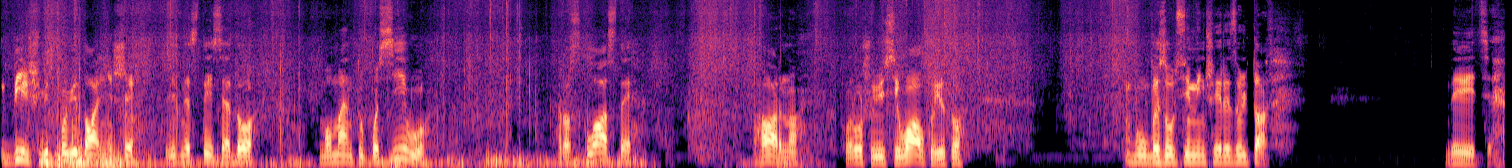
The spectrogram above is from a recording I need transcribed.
більш відповідальніше віднестися до моменту посіву, розкласти гарно хорошою сівалкою, то був би зовсім інший результат. Дивіться.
